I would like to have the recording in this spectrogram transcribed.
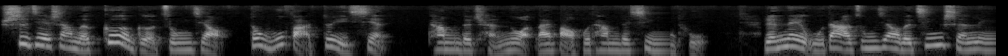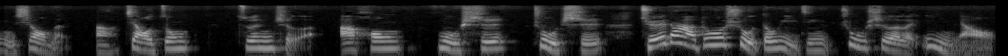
世界上的各个宗教都无法兑现他们的承诺来保护他们的信徒。人类五大宗教的精神领袖们啊，教宗、尊者、阿訇、牧师、住持，绝大多数都已经注射了疫苗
